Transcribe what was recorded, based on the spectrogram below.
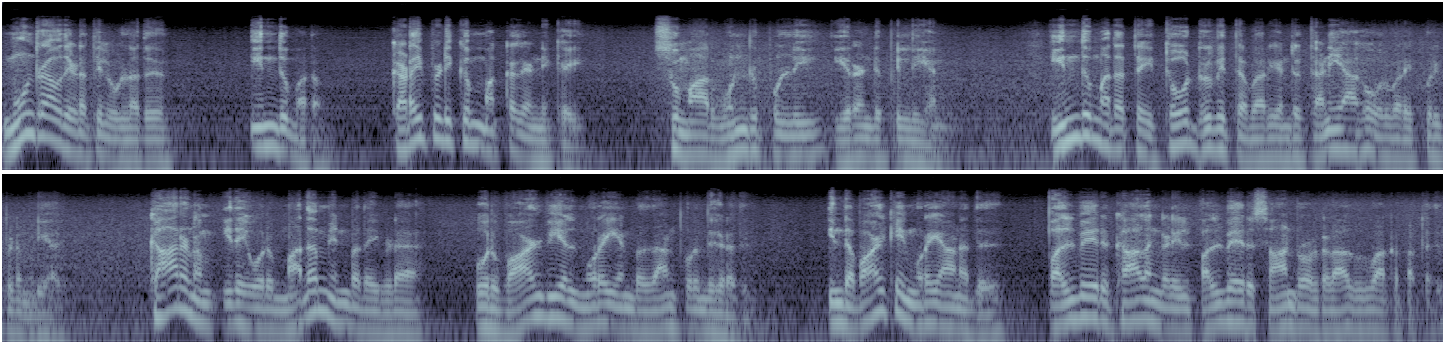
மூன்றாவது இடத்தில் உள்ளது இந்து மதம். கடைபிடிக்கும் மக்கள் எண்ணிக்கை சுமார் ஒன்று புள்ளி இரண்டு பில்லியன். இந்து மதத்தை தோற்றுவித்தவர் என்று தனியாக ஒருவரை குறிப்பிட முடியாது. காரணம் இதை ஒரு மதம் என்பதை விட ஒரு வாழ்வியல் முறை என்பதுதான் பொருந்துகிறது. இந்த வாழ்க்கை முறையானது பல்வேறு காலங்களில் பல்வேறு சான்றோர்களால் உருவாக்கப்பட்டது.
